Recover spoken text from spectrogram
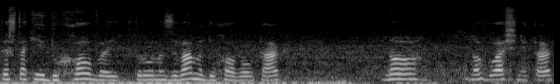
też takiej duchowej, którą nazywamy duchową, tak? No, no właśnie, tak?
